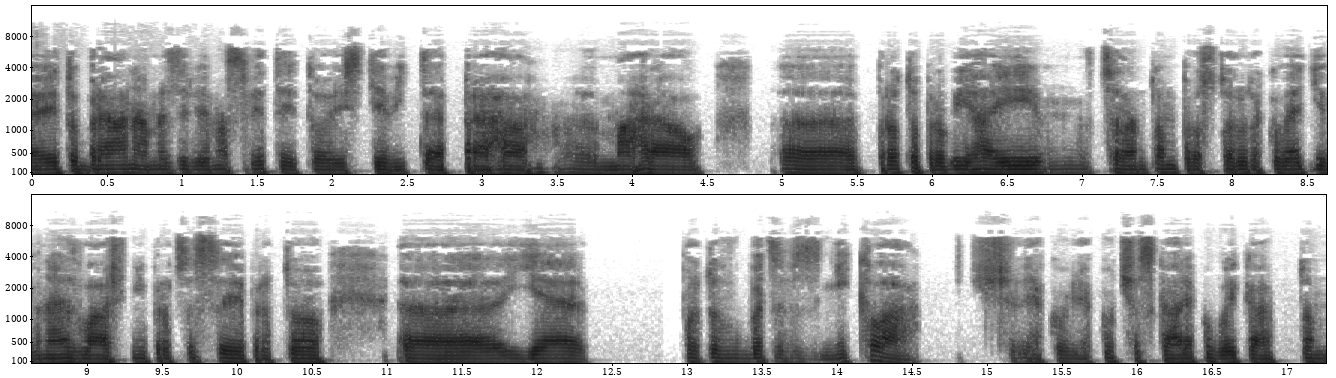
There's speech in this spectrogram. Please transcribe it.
Je to brána mezi dvěma světy, to jistě víte, Praha, Mahrál, proto probíhají v celém tom prostoru takové divné zvláštní procesy, proto je, proto vůbec vznikla jako, jako Česká republika, potom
